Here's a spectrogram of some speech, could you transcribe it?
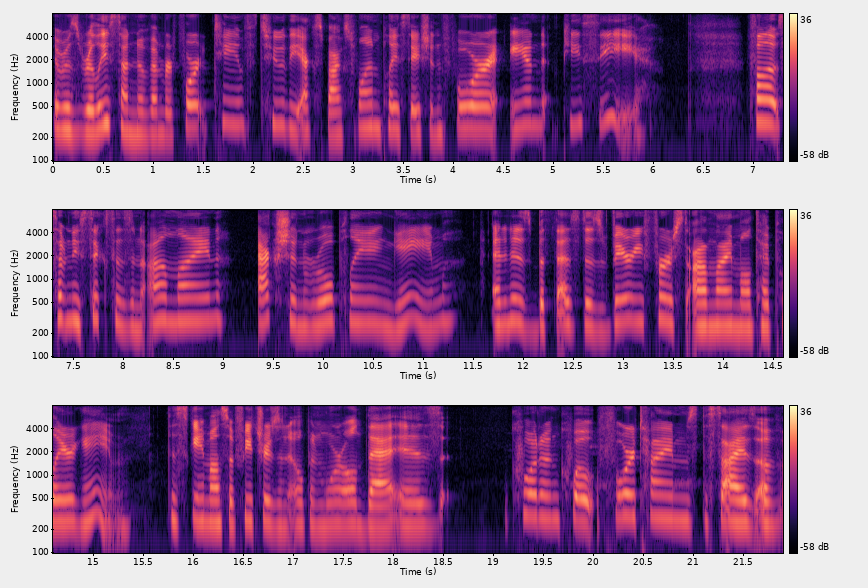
It was released on November 14th to the Xbox One, PlayStation 4, and PC. Fallout 76 is an online action role playing game, and it is Bethesda's very first online multiplayer game. This game also features an open world that is quote unquote four times the size of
